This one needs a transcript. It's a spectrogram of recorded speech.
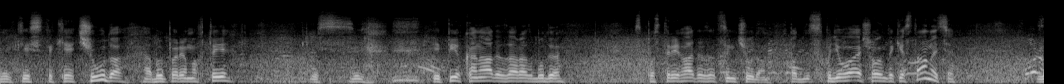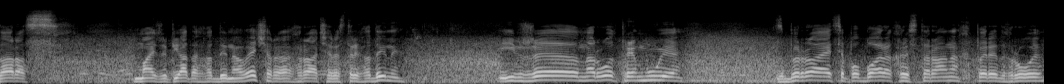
якесь таке чудо, аби перемогти. І пів Канади зараз буде спостерігати за цим чудом. Сподіваюся, що воно таке станеться. Зараз майже п'ята година вечора, гра через три години. І вже народ прямує, збирається по барах, ресторанах перед грою,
